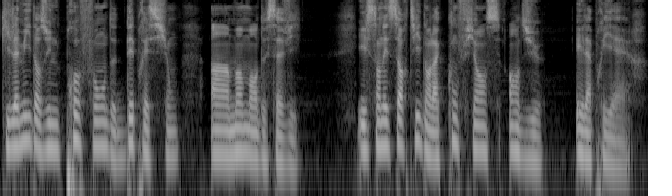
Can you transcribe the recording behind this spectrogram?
qui l'a mis dans une profonde dépression à un moment de sa vie. Il s'en est sorti dans la confiance en Dieu et la prière.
